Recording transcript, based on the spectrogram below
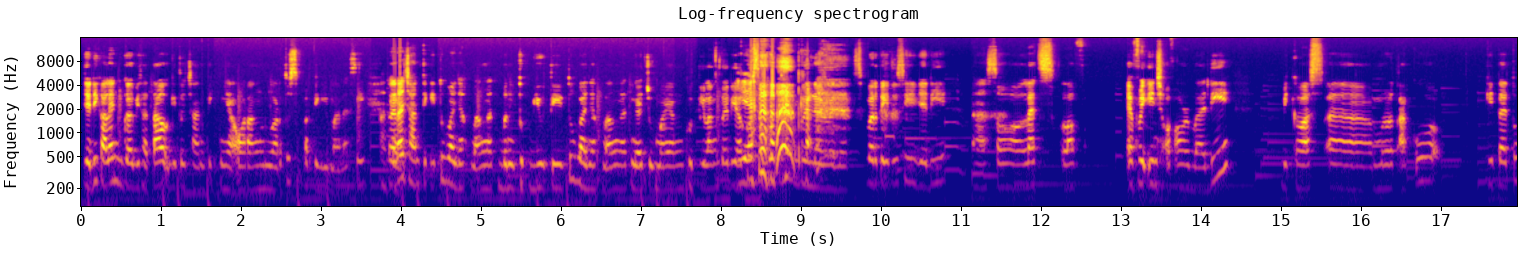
Jadi kalian juga bisa tahu gitu cantiknya orang luar tuh seperti gimana sih. Okay. Karena cantik itu banyak banget, bentuk beauty itu banyak banget, nggak cuma yang kutilang tadi aku yeah. sebutin. Benar-benar. seperti itu sih. Jadi uh, so let's love every inch of our body because uh, menurut aku kita itu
